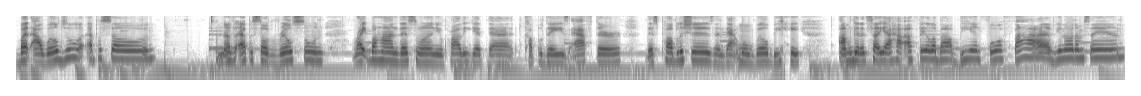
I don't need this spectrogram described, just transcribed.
But I will do an episode, another episode real soon, right behind this one. You'll probably get that couple days after this publishes, and that one will be. I'm gonna tell you how I feel about being four five. You know what I'm saying?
